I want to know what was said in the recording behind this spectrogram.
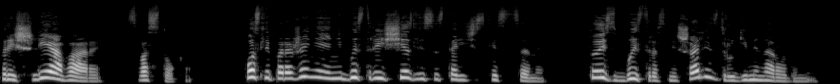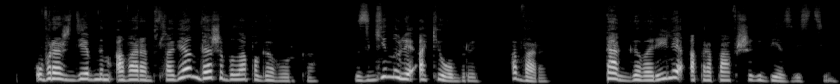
Пришли авары с востока. После поражения они быстро исчезли с исторической сцены, то есть быстро смешались с другими народами. У враждебным аварам славян даже была поговорка «Сгинули акиобры, авары». Так говорили о пропавших без вести.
